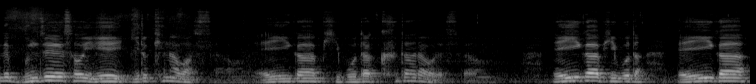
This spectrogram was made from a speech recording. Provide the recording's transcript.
근데 문제에서 이게 이렇게 나왔어요. A가 B보다 크다라고 그랬어요. A가 B보다 A가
